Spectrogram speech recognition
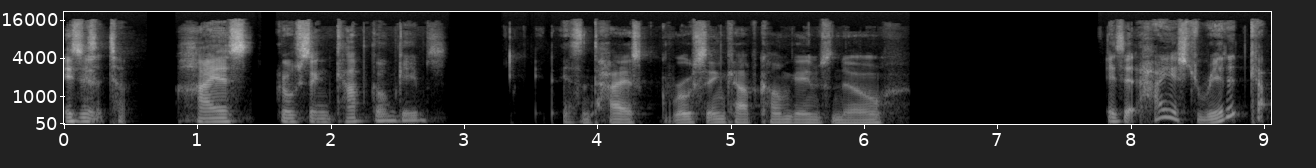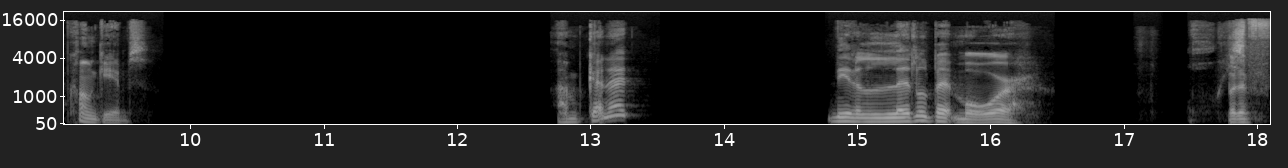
Is it it t- highest grossing Capcom games? Isn't highest grossing Capcom games? No. is it highest rated Capcom games? I'm gonna need a little bit more. Oh, But if.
